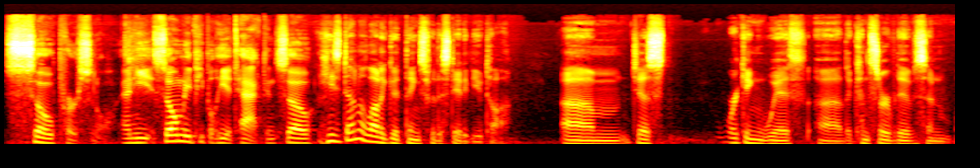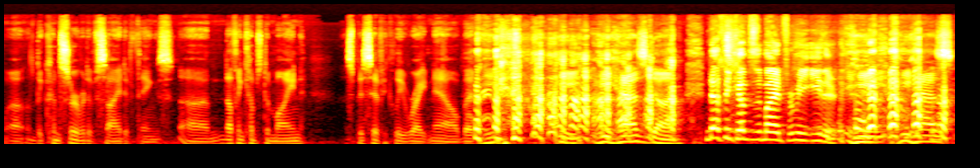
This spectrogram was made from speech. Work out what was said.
so personal and he so many people he attacked and so he's done a lot of good things for the state of Utah. Um, just working with uh, the conservatives and uh, the conservative side of things. Um, nothing comes to mind specifically right now, but he, he, he has done nothing comes to mind for me either. he, he has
